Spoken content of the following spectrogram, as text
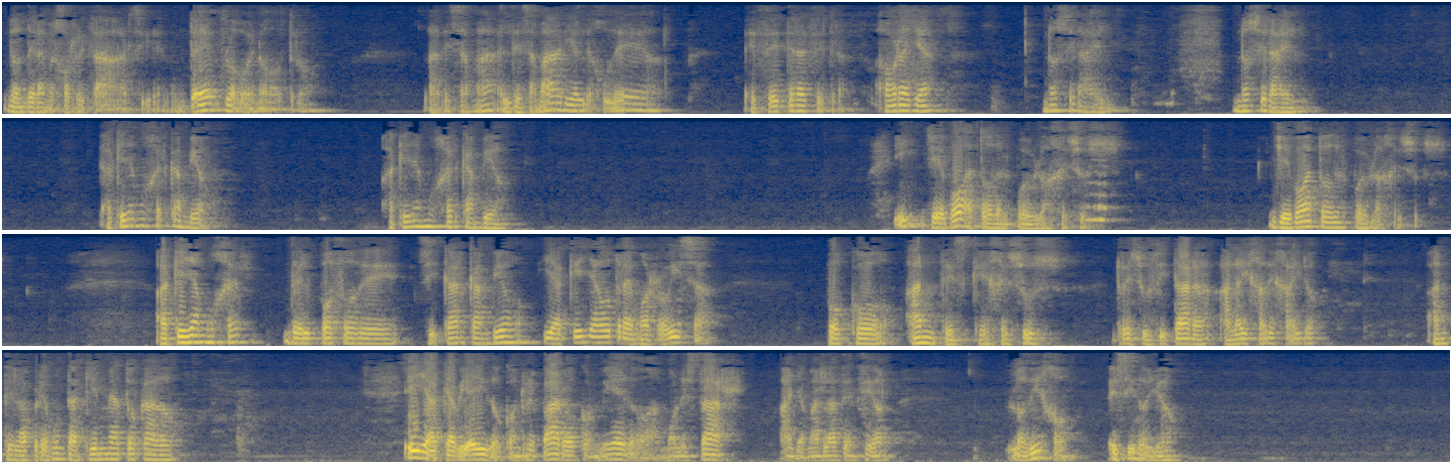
donde era mejor rezar, si en un templo o en otro, la de el de Samaria, el de Judea, etcétera, etcétera. Ahora ya no será él, no será él, Aquella mujer cambió. Aquella mujer cambió. Y llevó a todo el pueblo a Jesús. Llevó a todo el pueblo a Jesús. Aquella mujer del pozo de Sicar cambió y aquella otra hemorroísa, poco antes que Jesús resucitara a la hija de Jairo, ante la pregunta ¿quién me ha tocado? Ella que había ido con reparo, con miedo, a molestar, a llamar la atención, lo dijo, he sido yo.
